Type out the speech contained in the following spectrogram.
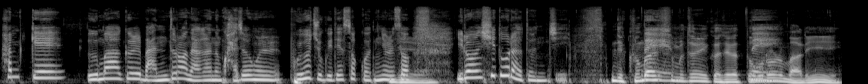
함께 음악을 만들어 나가는 과정을 보여주기도 했었거든요. 그래서 예. 이런 시도라든지 근데 그 네. 말씀을 들으니까 제가 떠오르는 네. 말이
